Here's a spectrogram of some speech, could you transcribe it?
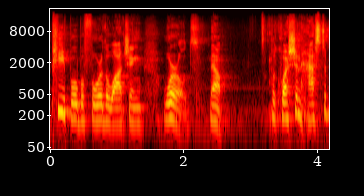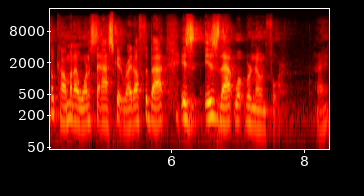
people before the watching world. Now, the question has to become, and I want us to ask it right off the bat, is, is that what we're known for? Right?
